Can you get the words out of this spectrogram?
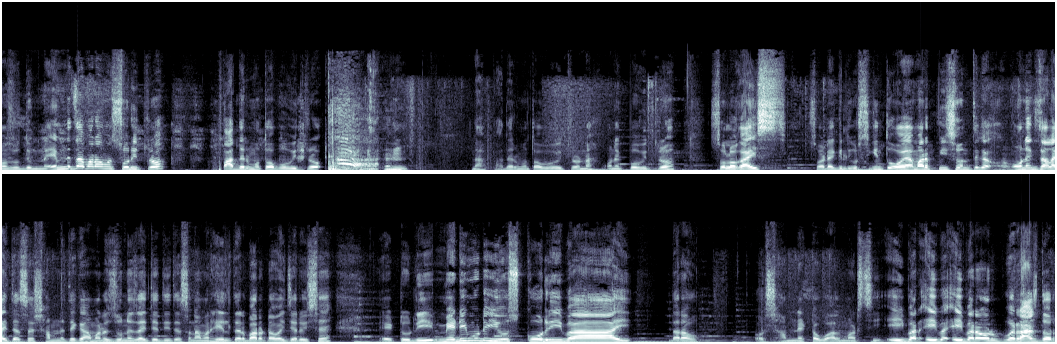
নজর দেব না। এমনিতে আমার আমার চরিত্র পাদের মতো অপবিত্র। না পাদের মতো অপবিত্র না অনেক পবিত্র। চলো গাইস ছয়টা কিল করছি কিন্তু ওই আমার পিছন থেকে অনেক জ্বালাইতেছে সামনে থেকে আমার জোনে যাইতে দিতেছে না আমার হেলথের বারোটা বাজে রয়েছে একটু রি মেডিমুডি ইউজ করি ভাই। দাঁড়াও। ওর সামনে একটা ওয়াল মারছি। এইবার এইবার এইবার ওর রাজ ধর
